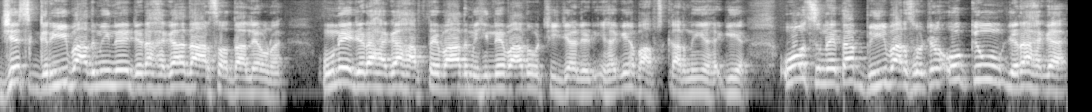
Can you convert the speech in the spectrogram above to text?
ਜਿਸ ਗਰੀਬ ਆਦਮੀ ਨੇ ਜਿਹੜਾ ਹੈਗਾ ਆਧਾਰ ਸੌਦਾ ਲਿਆਉਣਾ ਉਹਨੇ ਜਿਹੜਾ ਹੈਗਾ ਹਫ਼ਤੇ ਬਾਅਦ ਮਹੀਨੇ ਬਾਅਦ ਉਹ ਚੀਜ਼ਾਂ ਜਿਹੜੀਆਂ ਹੈਗੀਆਂ ਵਾਪਸ ਕਰਨੀਆਂ ਹੈਗੀਆਂ। ਉਸ ਨੇ ਤਾਂ 20 ਵਾਰ ਸੋਚਣਾ ਉਹ ਕਿਉਂ ਜਿਹੜਾ ਹੈਗਾ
